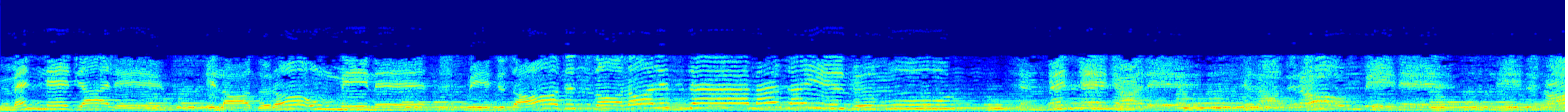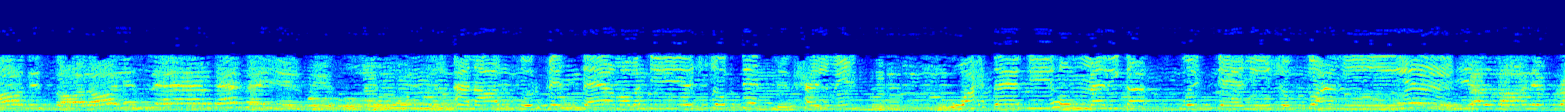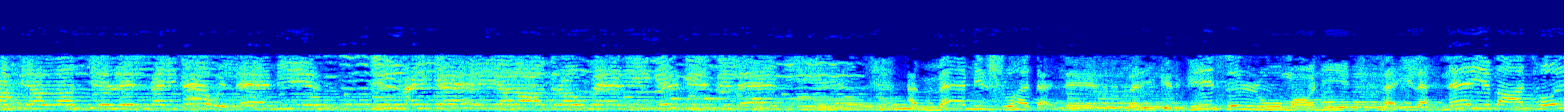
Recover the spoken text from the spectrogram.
لما نجي عليه العذراء أمنا بتسعد الصلاة بدأناه بل الجرجيس الروماني فإلهنا يبعته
